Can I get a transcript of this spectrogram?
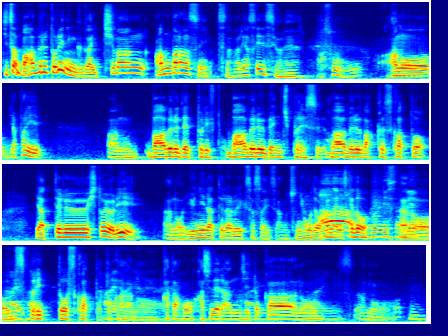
実はバーベルトレーニングが一番アンバランスにつながりやすいですよね。あそう？あのやっぱりあのバーベルデッドリフトバーベルベンチプレスバーベルバックスクワットやってる人よりあのユニラテラルエクササイズあのちょっと日本語で分かんないですけどあ、ね、の、はいはい、スプリットスクワットとか、あの片方貸しでランジとか、はい、あの、はい、あの、うん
